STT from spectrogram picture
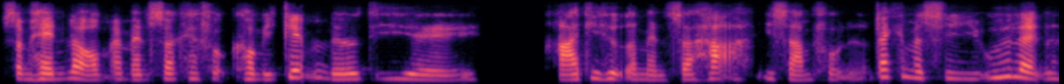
som handler om, at man så kan få, komme igennem med de øh, rettigheder, man så har i samfundet. Og der kan man sige, at i udlandet,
